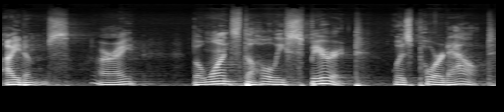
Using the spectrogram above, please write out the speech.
items, all right? But once the Holy Spirit was poured out,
